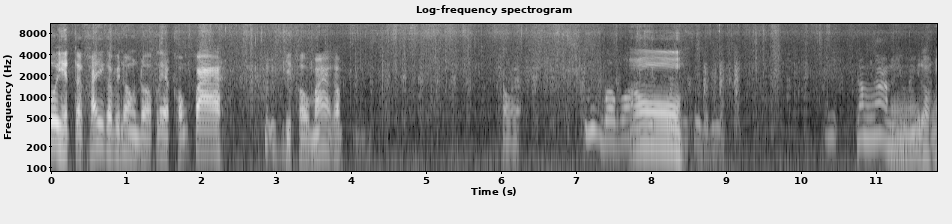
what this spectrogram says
อเห็ดตะไคร้ครับพี่น้องดอกแรกของปลาที่เข้ามาครับ เข้าแล้ว บ่บ่เอ้าคือแบบนี้น้ำงามอยู่เอ้ยดอกง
